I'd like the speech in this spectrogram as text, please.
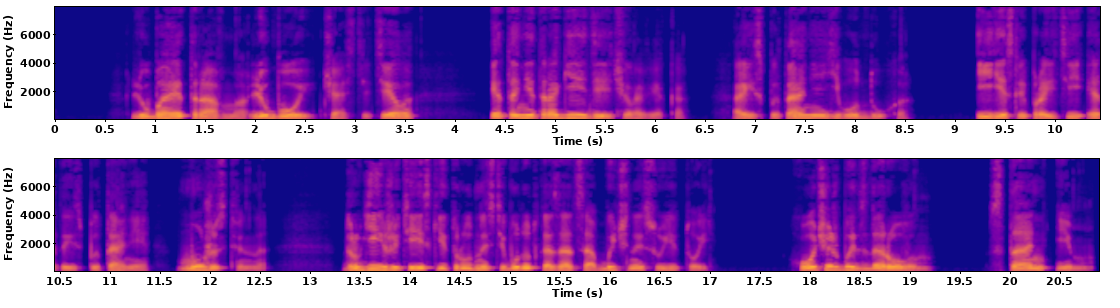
Любая травма любой части тела – это не трагедия человека, а испытание его духа. И если пройти это испытание мужественно, другие житейские трудности будут казаться обычной суетой. Хочешь быть здоровым? Стань им.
